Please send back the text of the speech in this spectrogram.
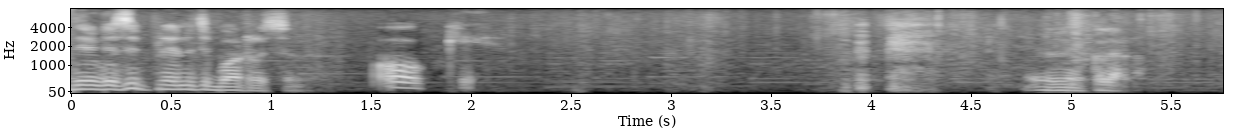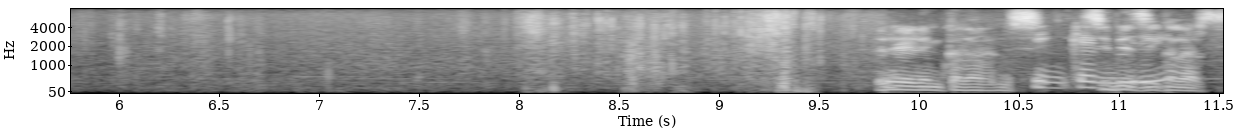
దీనికోసం ప్లేన్ నుంచి బార్డర్ వస్తుంది. Okay. Colour radium colour green. Colours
